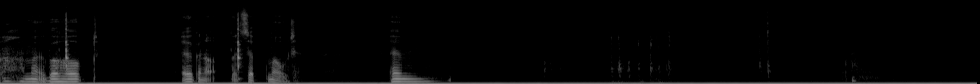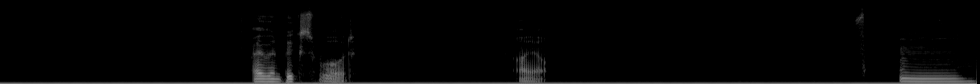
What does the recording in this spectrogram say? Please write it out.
Haben wir überhaupt. Ja genau, Rezept Mode. Ähm. Iron Big Sword. Ah ja. Mm.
